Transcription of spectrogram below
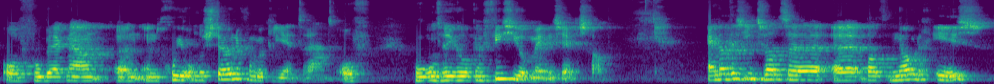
Of hoe ben ik nou een, een, goede ondersteuner voor mijn cliëntenraad? Of hoe ontwikkel ik een visie op medezeggenschap? En dat is iets wat, eh, wat nodig is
